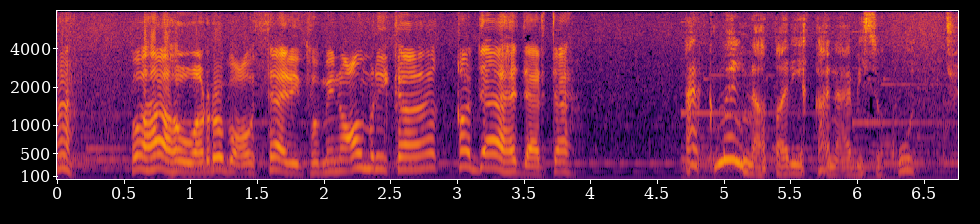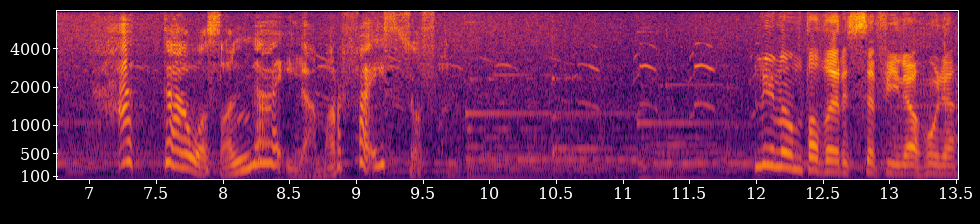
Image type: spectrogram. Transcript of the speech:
ها، وها هو الربع الثالث من عمرك قد أهدرته. أكملنا طريقنا بسكوت حتى وصلنا إلى مرفأ السفن. لننتظر السفينة هنا.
